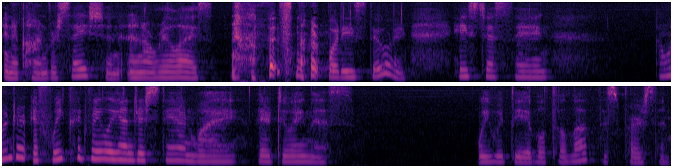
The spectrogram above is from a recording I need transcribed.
in a conversation, and I'll realize that's not what he's doing. He's just saying, I wonder if we could really understand why they're doing this, we would be able to love this person.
